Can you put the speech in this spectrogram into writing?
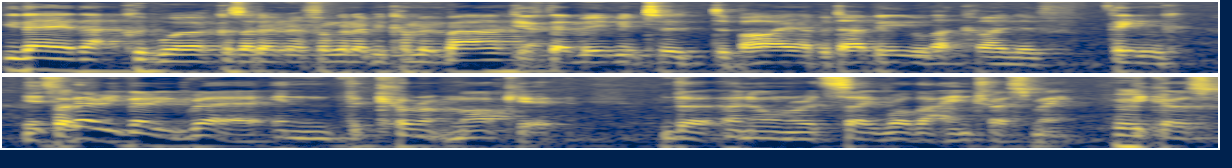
there that could work because I don't know if I'm going to be coming back. Yeah. If they're moving to Dubai, Abu Dhabi, or that kind of thing. It's But- very, very rare in the current market that an owner would say, "Well, that interests me," hmm. because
